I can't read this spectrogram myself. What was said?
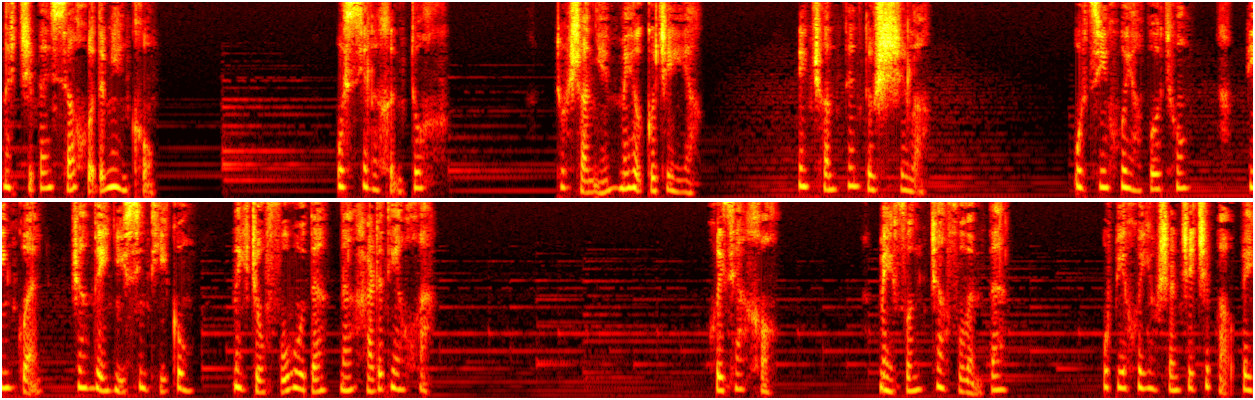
那值班小伙的面孔。我泄了很多，多少年没有过这样，连床单都湿了。我几乎要拨通宾馆专为女性提供那种服务的男孩的电话。回家后，每逢丈夫晚班，我便会用上这只宝贝，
